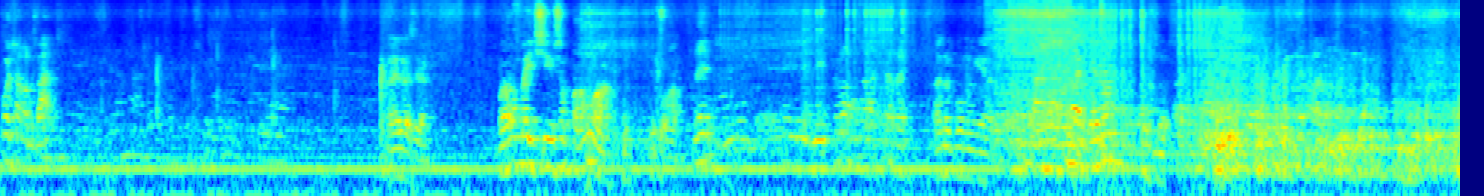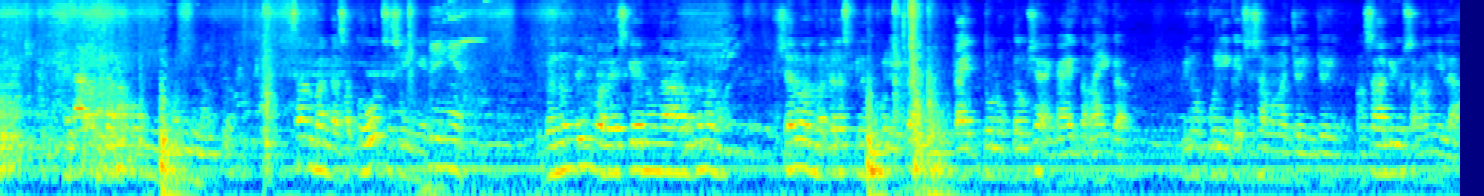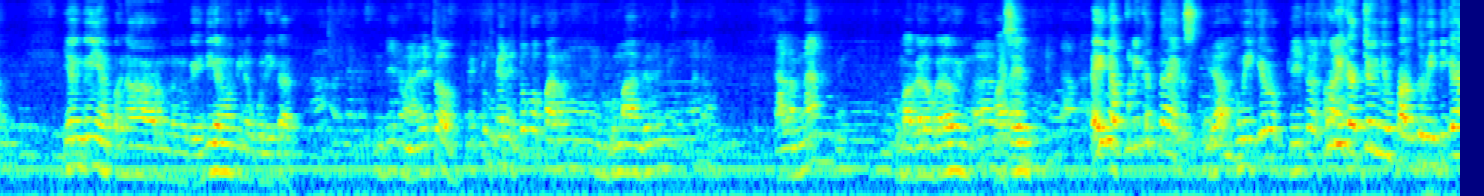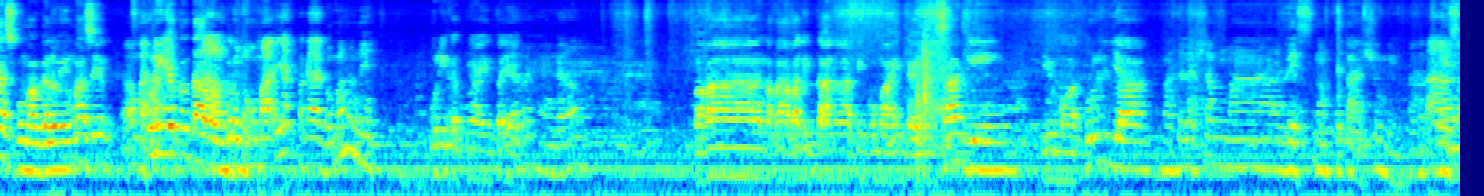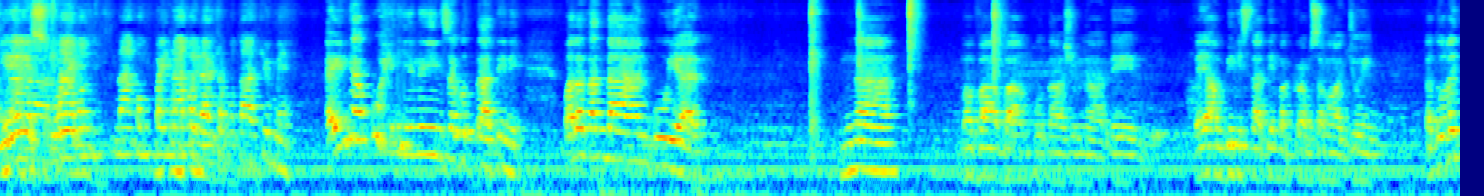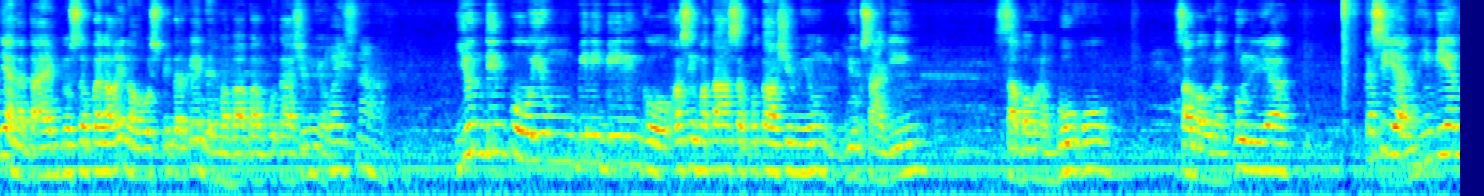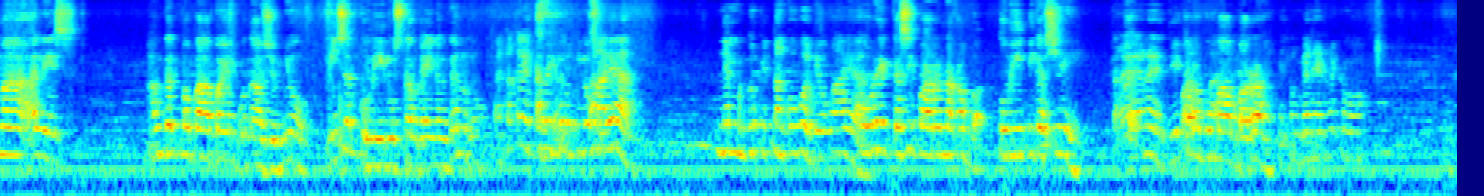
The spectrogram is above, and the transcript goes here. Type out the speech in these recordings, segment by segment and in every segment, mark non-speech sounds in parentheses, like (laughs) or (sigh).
Pusa ka ba? Ayun na, sir. Parang may yung isang paa mo, ah. Dito ka. Hindi, eh, dito lang nasa eh. Ano pong nangyari? Ah. Nararamdaman ko ganun lang. Saan banda? Sa tuhod, sa singit? Pingit. Ganun din po, res kayo nung nararamdaman. eh. Siya naman madalas pinupulikan. Kahit tulog daw siya, eh, kahit nakahiga. Pinupulikan siya sa mga joint-joint. Ang sabi ko sa kanila, yan ganyan, pag nakakaramdaman kayo, hindi ka naman pinupulikan. Hindi naman. Ito, itong ganito ko parang gumagano'n yung ano, kalamnan. Gumagalaw-galaw yung Ah, muscle. ganun. Ayun nga, pulikat na eh. Tapos Yeah. kumikirot. Dito, sa- Pulikat yun, yung parang tumitigas, gumagalaw yung muscle. Ah, masakit. Pulikat ang tawag Ah, doon. Gusto ko maiyak pagka gumanon eh. Pulikat nga yung tayo. Kaya yung gano'n. Baka nakakaligtaan na natin kumain kayo ng saging, yung mga tulya. Madalas siyang ma-less ng potassium eh. Parang Ah, twice Yes, na, na, na-compay na ako dahil sa potassium eh. Ayun nga po, (laughs) yun na yung sagot natin eh. Palatandaan po yan na mababa ang potassium natin. Kaya ang bilis natin mag-cramp sa mga joint. Katulad yan, na-diagnose na pala kayo, na-hospital kayo dahil mababa ang potassium nyo. Twice na. Yun din po yung binibilin ko kasi mataas sa potassium yun. Yung saging, sabaw ng buko, sabaw ng tulya. Kasi yan, hindi yan maaalis hanggat mababa yung potassium nyo. Minsan kumilos lang kayo ng gano'n. No? At saka, Aray, hindi ko- kaya. Hindi magupit ng kuko, hindi ko kaya. Correct, kasi parang nakaba, tumitigas siya eh. Kaya rin, dito. Parang bumabara. Itong ganito ko.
